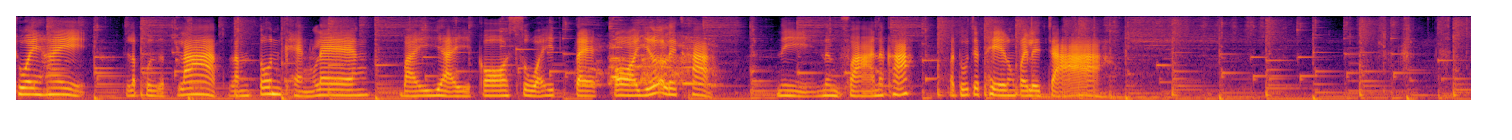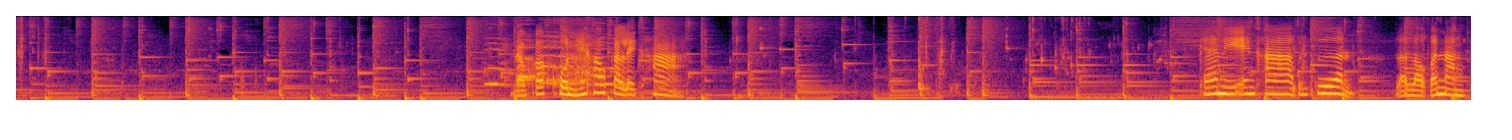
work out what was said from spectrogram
ช่วยให้ระเบิดรากลำต้นแข็งแรง ใบใหญ่กอสวยแตกกอเยอะเลยค่ะ นี่หนึ่งฝานะคะ ประตูจะเทลงไปเลยจ้าแล้วก็คนให้เข้ากันเลยค่ะ แค่นี้เองค่ะเพื่อนๆ แล้วเราก็นำไป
